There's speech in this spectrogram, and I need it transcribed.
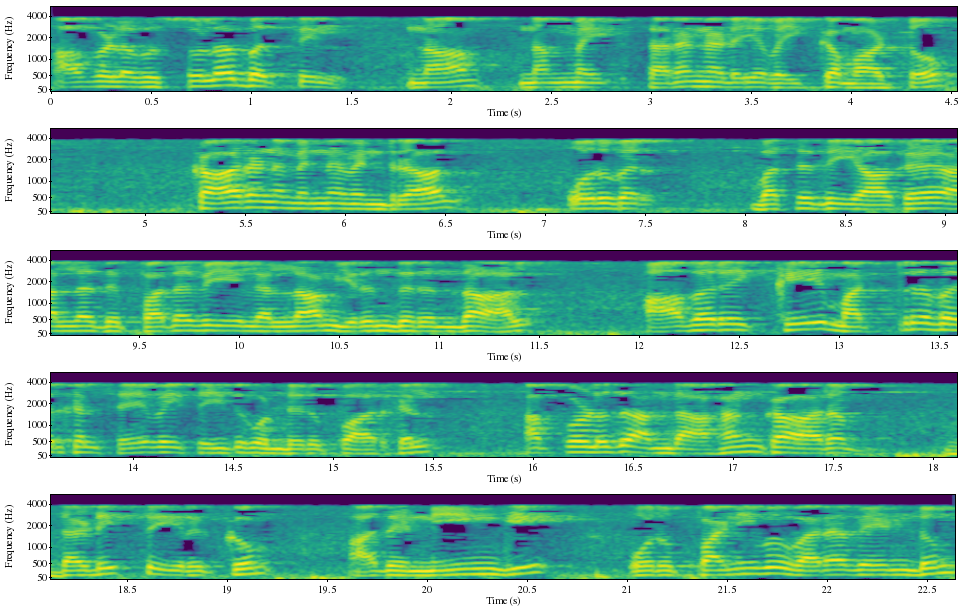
அவ்வளவு சுலபத்தில் நாம் நம்மை சரணடைய வைக்க மாட்டோம். காரணம் என்னவென்றால் ஒருவர் வசதியாக அல்லது பதவியிலெல்லாம் இருந்திருந்தால் அவருக்கே மற்றவர்கள் சேவை செய்து கொண்டிருப்பார்கள். அப்பொழுது அந்த அகங்காரம் தடித்து இருக்கும் அது நீங்கி ஒரு பணிவு வர வேண்டும்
